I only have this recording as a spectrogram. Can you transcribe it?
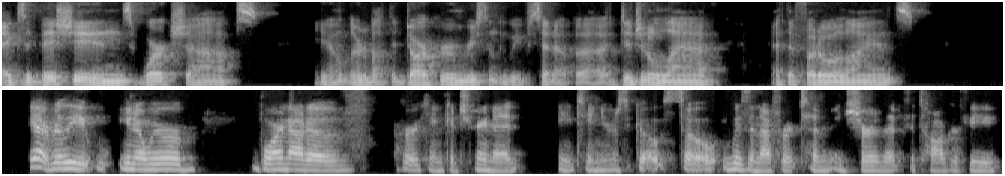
exhibitions, workshops, you know, learn about the darkroom. Recently, we've set up a digital lab at the Photo Alliance. Yeah, really, you know, we were born out of Hurricane Katrina 18 years ago. So it was an effort to ensure that photography,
